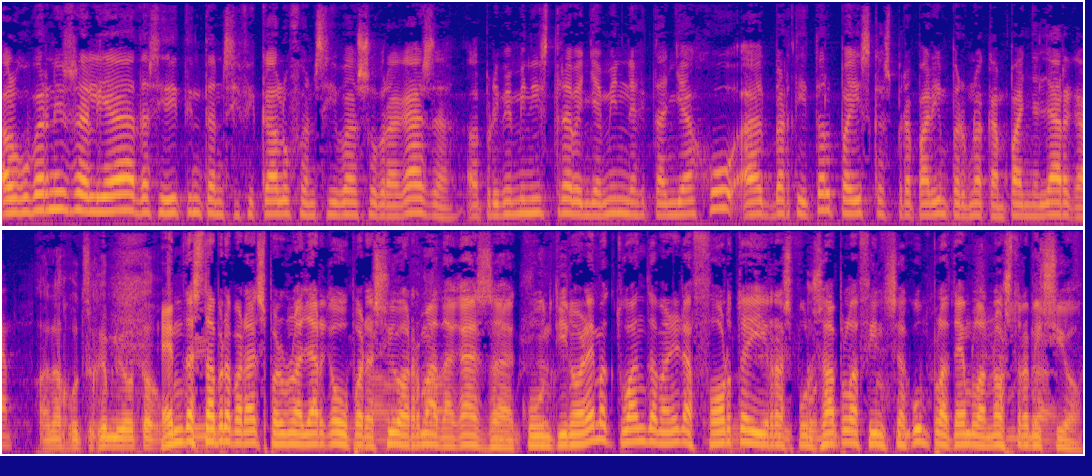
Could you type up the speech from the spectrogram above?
El govern israelià ha decidit intensificar l'ofensiva sobre Gaza. El primer ministre Benjamin Netanyahu ha advertit al país que es preparin per una campanya llarga. Hem d'estar preparats per una llarga operació armada a Gaza. Continuarem actuant de manera forta i responsable fins que completem la nostra missió.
